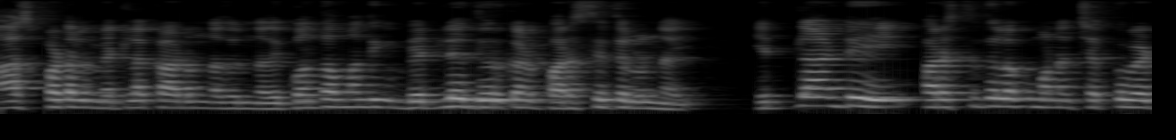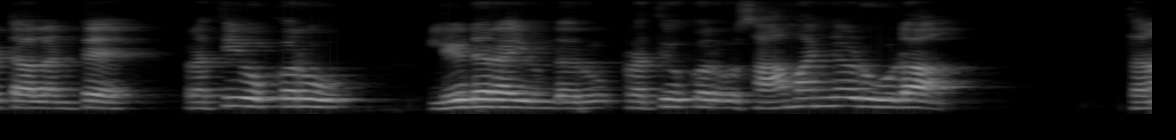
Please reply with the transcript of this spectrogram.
హాస్పిటల్ మెట్ల కాడు ఉన్నది ఉన్నది కొంతమందికి బెడ్లే దొరకని పరిస్థితులు ఉన్నాయి ఇట్లాంటి పరిస్థితులకు మనం చెక్కు పెట్టాలంటే ప్రతి ఒక్కరూ లీడర్ అయి ఉండరు. ప్రతి ఒక్కరు సామాన్యుడు కూడా తన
